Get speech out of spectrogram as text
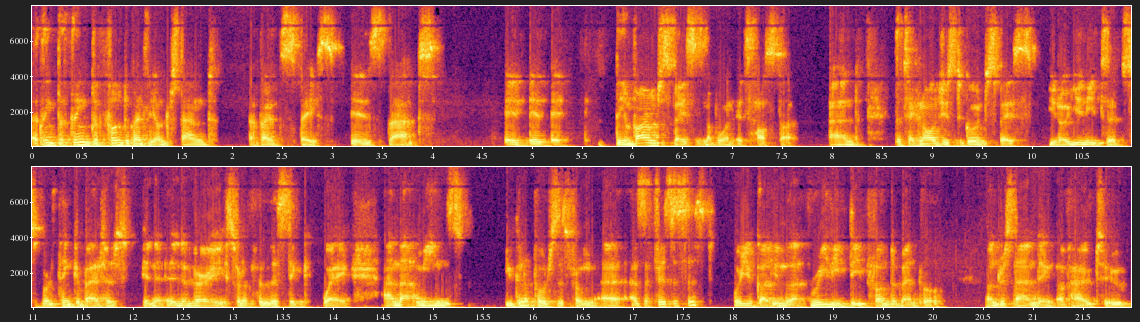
I think the thing to fundamentally understand about space is that it, it, it, the environment of space is number one, it's hostile. And the technologies to go into space, you know, you need to sort of think about it in a, in a very sort of holistic way. And that means you can approach this from uh, as a physicist, where you've got, you know, that really deep fundamental understanding of how to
